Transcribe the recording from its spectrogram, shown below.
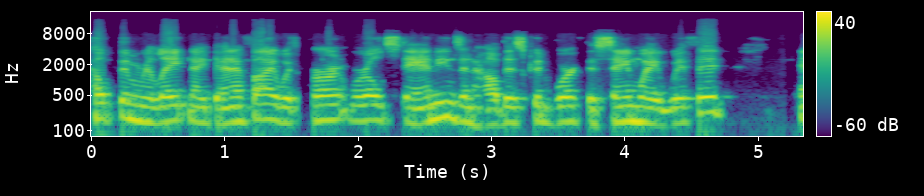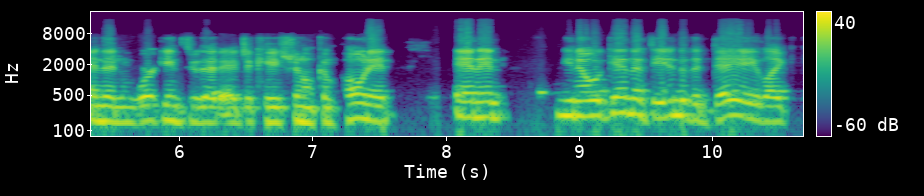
help them relate and identify with current world standings and how this could work the same way with it and then working through that educational component. And then you know again at the end of the day like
